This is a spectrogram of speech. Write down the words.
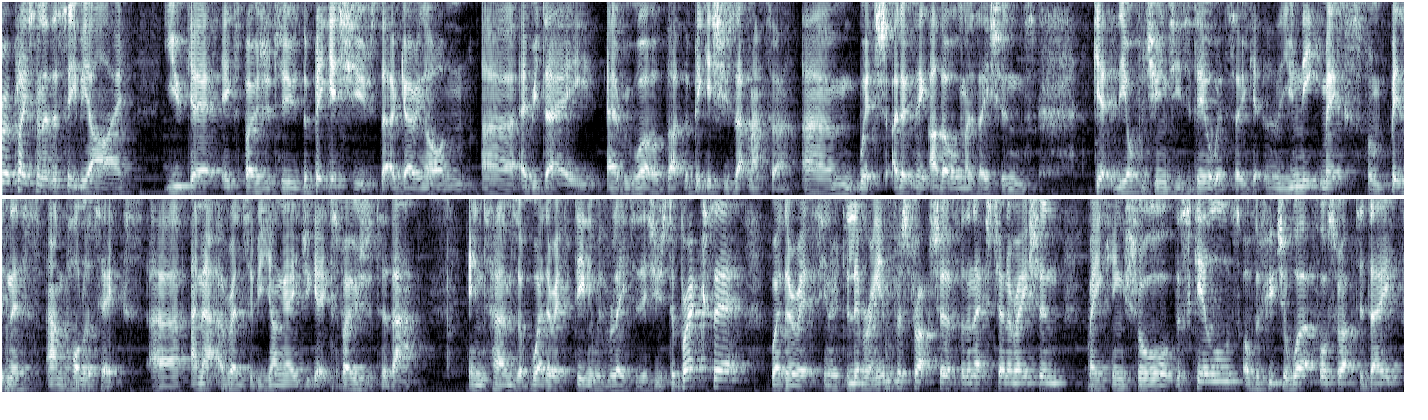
Through a placement at the CBI, you get exposure to the big issues that are going on uh, every day, every world, like the big issues that matter, um, which I don't think other organisations get the opportunity to deal with. So you get the unique mix from business and politics, uh, and at a relatively young age, you get exposure to that in terms of whether it's dealing with related issues to Brexit, whether it's you know delivering infrastructure for the next generation, making sure the skills of the future workforce are up to date,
